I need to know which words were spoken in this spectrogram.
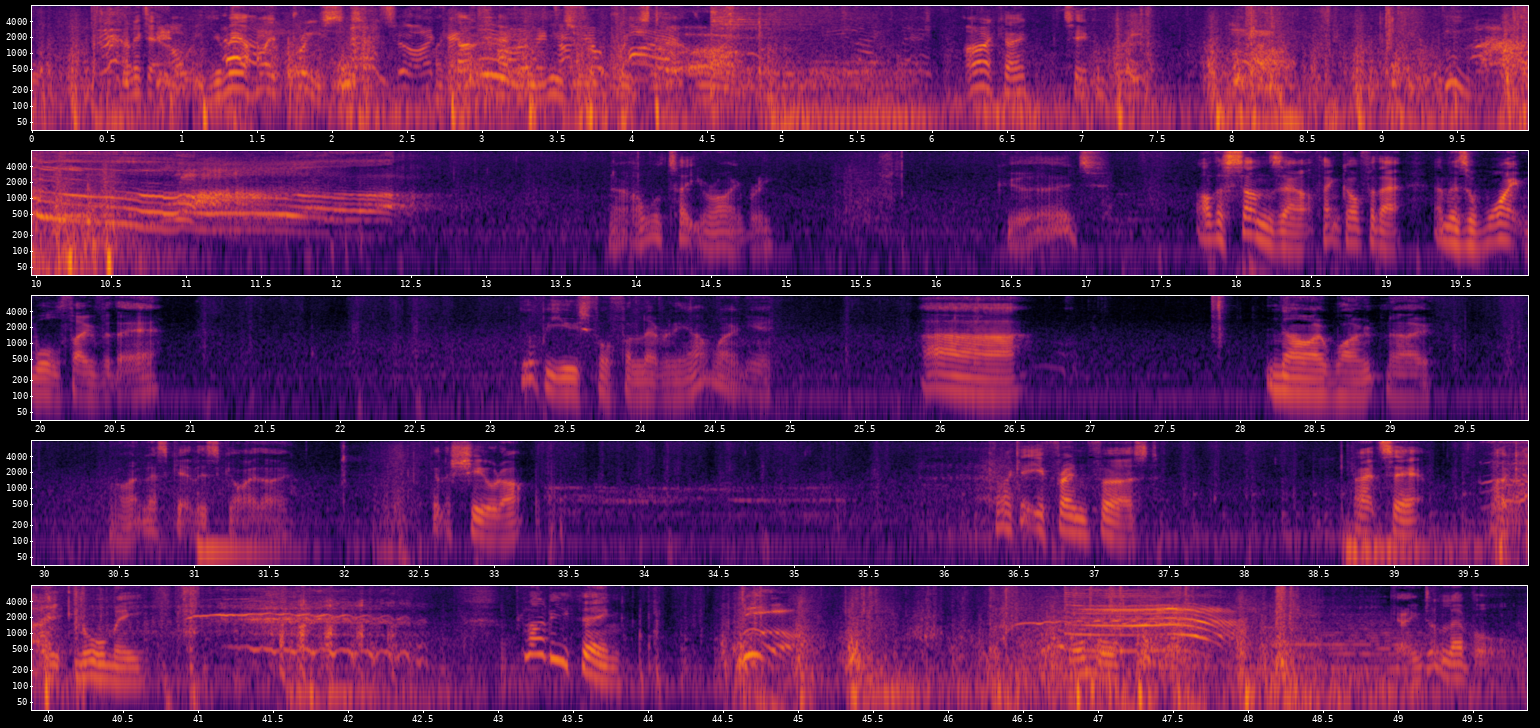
and again, oh, you a high priest. I don't have any use for a priest at the moment. Okay, tier complete. I will take your ivory. Good. Oh, the sun's out. Thank God for that. And there's a white wolf over there. You'll be useful for levelling up, won't you? Ah. Uh, no, I won't, no. Right, let's get this guy, though. Get the shield up. Can I get your friend first? That's it. Okay, ignore me. Bloody thing. Gained a level.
